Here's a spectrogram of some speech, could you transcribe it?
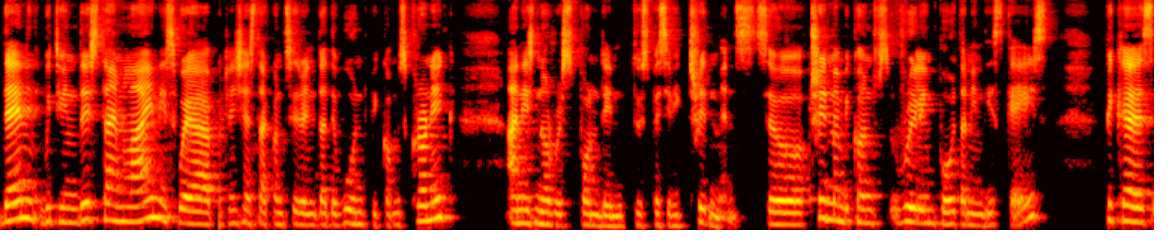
Then, between this timeline, is where clinicians start considering that the wound becomes chronic and is not responding to specific treatments. So, treatment becomes really important in this case because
